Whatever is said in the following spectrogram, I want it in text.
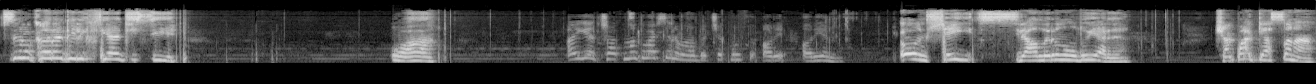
Sıra kara delik TNT'si. Oha. Ay gel çakmak versene bana. Ben çakmak aray arayamıyorum. Oğlum şey silahların olduğu yerde. Çakmak yazsana.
